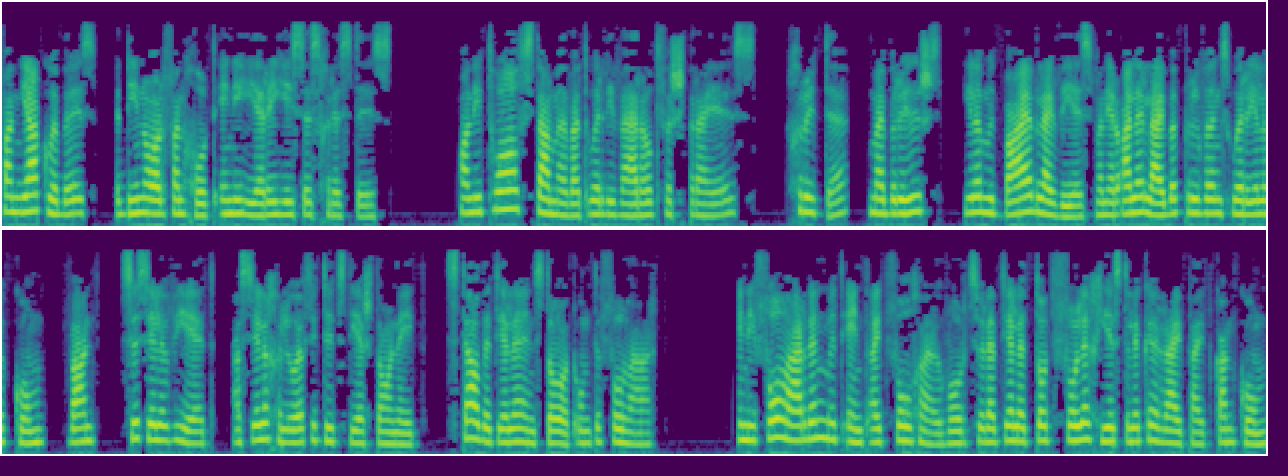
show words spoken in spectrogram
van Jacobus, het dienaar van God en die Heere Jezus Christus. Aan die twaalf stammen wat oor die wereld verspreid is, groete, my broers, jullie moet baie blij wees wanneer allerlei beproevings oor jullie kom, want, soos jullie weet, as jullie geloof die toets deerstaan het, stel dat jullie in staat om te volhard. In die volharding moet eind uitvolgehou word, zodat jullie tot volle geestelijke rijpheid kan komen,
